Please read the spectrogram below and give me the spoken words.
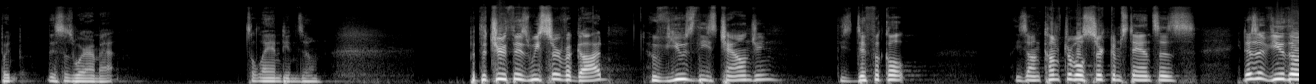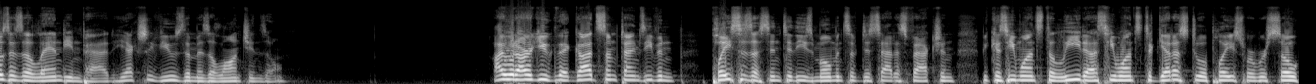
but this is where I'm at. It's a landing zone. But the truth is, we serve a God who views these challenging, these difficult, these uncomfortable circumstances. He doesn't view those as a landing pad, he actually views them as a launching zone. I would argue that God sometimes even places us into these moments of dissatisfaction because He wants to lead us. He wants to get us to a place where we're so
